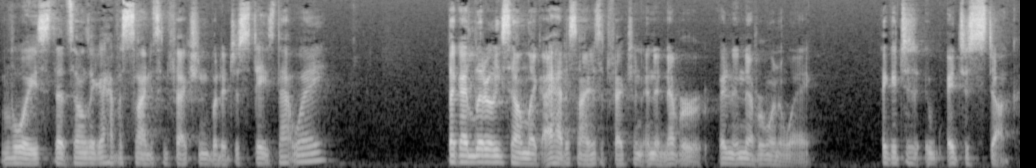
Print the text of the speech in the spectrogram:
voice that sounds like I have a sinus infection, but it just stays that way. Like I literally sound like I had a sinus infection and it never and it never went away. Like it just it, it just stuck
